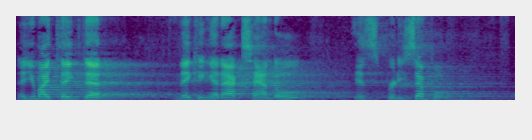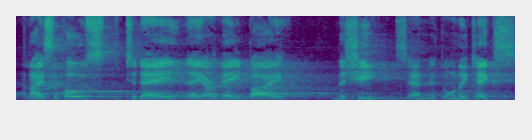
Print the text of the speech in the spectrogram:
Now, you might think that making an axe handle is pretty simple. And I suppose today they are made by machines, and it only takes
